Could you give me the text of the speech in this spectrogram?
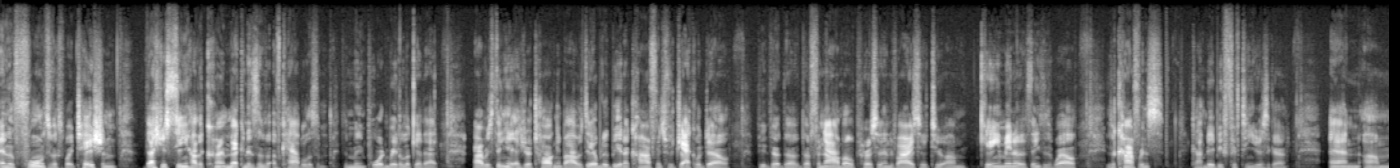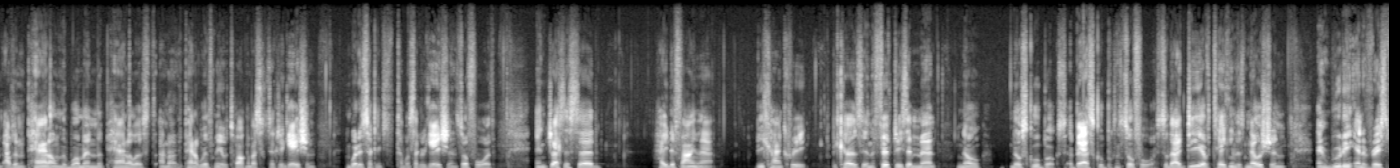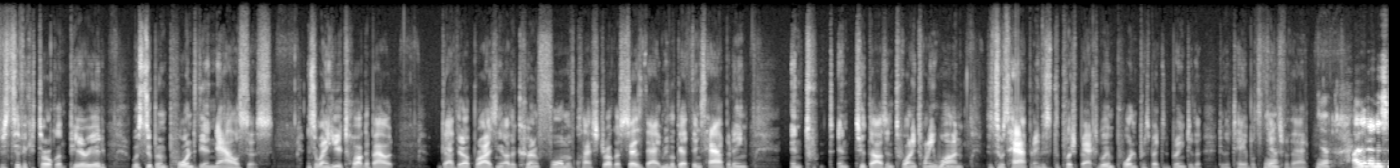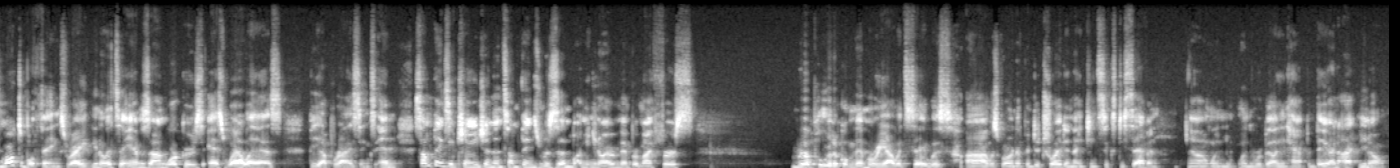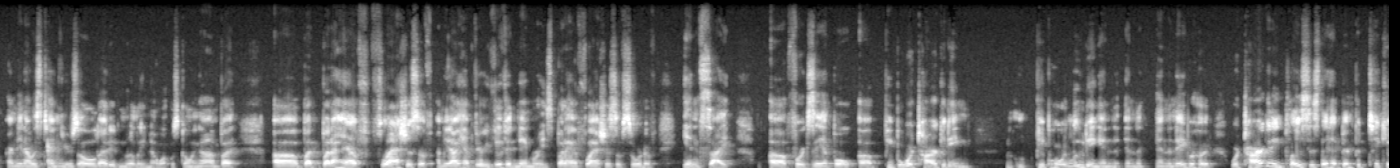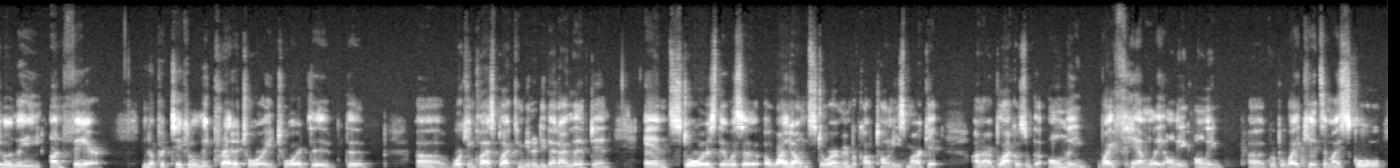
and the forms of exploitation, that's just seeing how the current mechanism of capitalism. An important way to look at that. I was thinking as you're talking about, I was able to be in a conference with Jack O'Dell, the, the, the, the phenomenal person and advisor to um, King and many other things as well. It was a conference, God, maybe 15 years ago. And um, I was on a panel, and the woman, the panelist on the panel with me, was talking about segregation what is segregation and so forth. And Jackson said, how do you define that? Be concrete. Because in the 50s, it meant, you know, no school books, a bad school books, and so forth. So the idea of taking this notion and rooting in a very specific historical period was super important to the analysis. And so when I hear you talk about that the uprising or the current form of class struggle says that, and we look at things happening in in 2020 21 this was happening. This is the pushback. It's a really important perspective to bring to the to the table so thanks yeah. for that. Yeah. I mean and it's multiple things right? You know it's the amazon workers as well as the uprisings. And some things have changed and then some things resemble i mean you know i remember my first real political memory i would say was uh, i was growing up in detroit in 1967 uh, when when the rebellion happened there. And I, you know, I mean, I was ten years old. I didn't really know what was going on, but uh, but but I have flashes of. I mean, I have very vivid memories, but I have flashes of sort of insight. Uh, for example, uh, people were targeting people who were looting in in the in the neighborhood were targeting places that had been particularly unfair, you know, particularly predatory toward the the uh, working class black community that I lived in. And stores, there was a, a white owned store I remember called Tony's Market on our block. It was the only white family, only only uh, group of white kids in my school,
